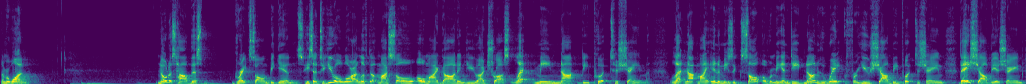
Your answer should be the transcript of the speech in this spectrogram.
Number one, notice how this great psalm begins. He said, To you, O Lord, I lift up my soul. O my God, in you I trust. Let me not be put to shame. Let not my enemies exult over me. Indeed, none who wait for you shall be put to shame. They shall be ashamed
